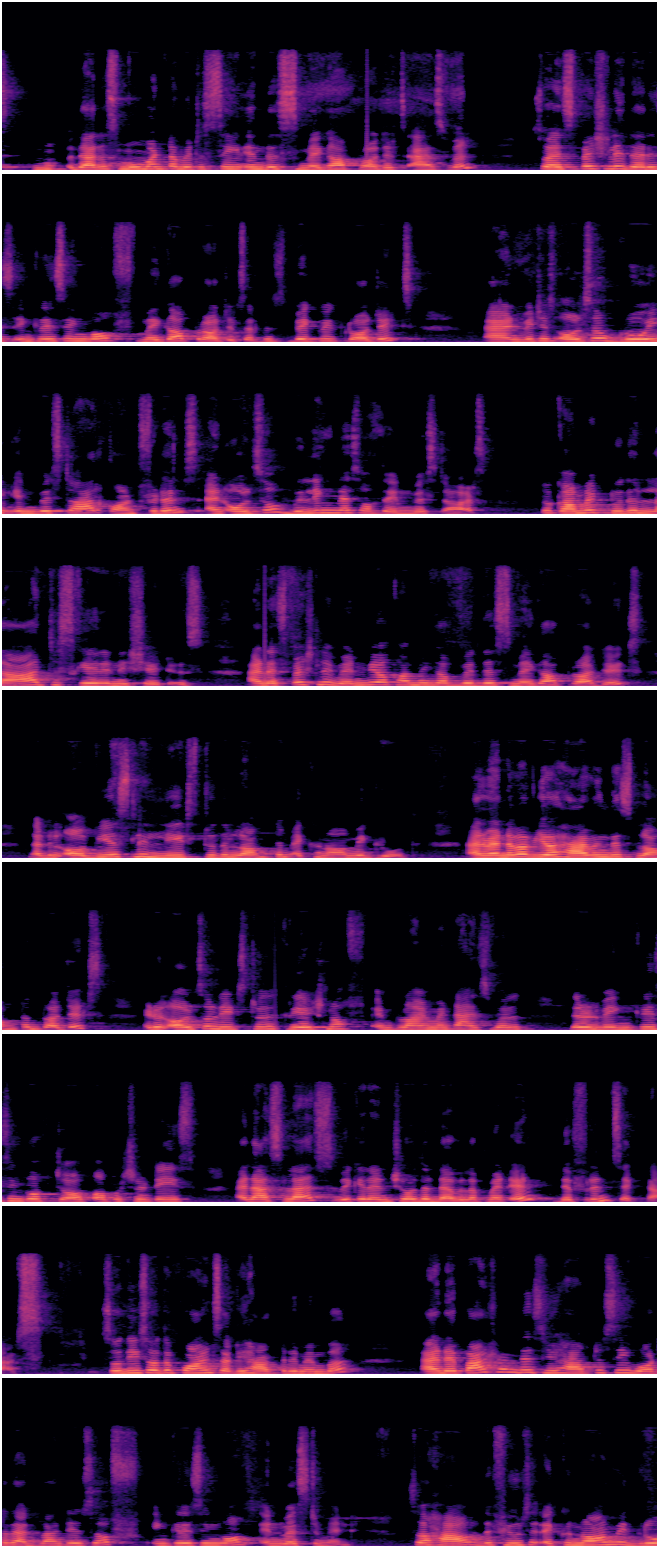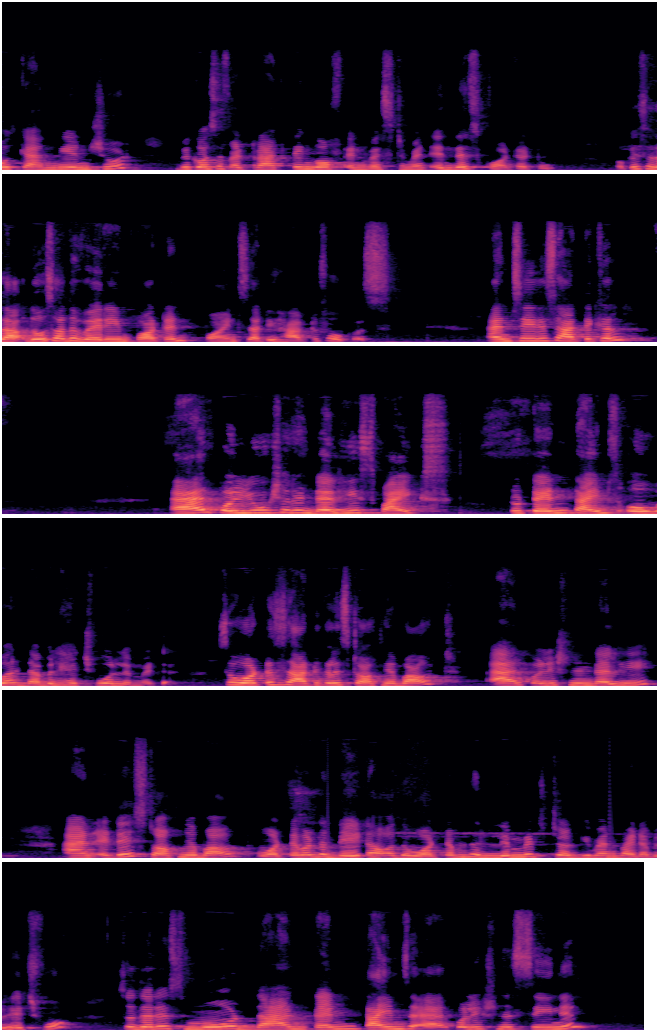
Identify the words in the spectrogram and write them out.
there is momentum which is seen in this mega projects as well. So especially there is increasing of mega projects, that means big big projects, and which is also growing investor confidence and also willingness of the investors to commit to the large scale initiatives. And especially when we are coming up with this mega projects, that will obviously lead to the long term economic growth. And whenever we are having this long term projects, it will also lead to the creation of employment as well. There will be increasing of job opportunities and as well as we can ensure the development in different sectors. So these are the points that you have to remember. And apart from this, you have to see what are the advantages of increasing of investment. So how the future economic growth can be ensured because of attracting of investment in this quarter two. Okay, so that, those are the very important points that you have to focus. And see this article, air pollution in Delhi spikes to 10 times over WHO limit. So what this article is talking about? Air pollution in Delhi and it is talking about whatever the data or the whatever the limits are given by WHO. So there is more than 10 times air pollution is seen in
